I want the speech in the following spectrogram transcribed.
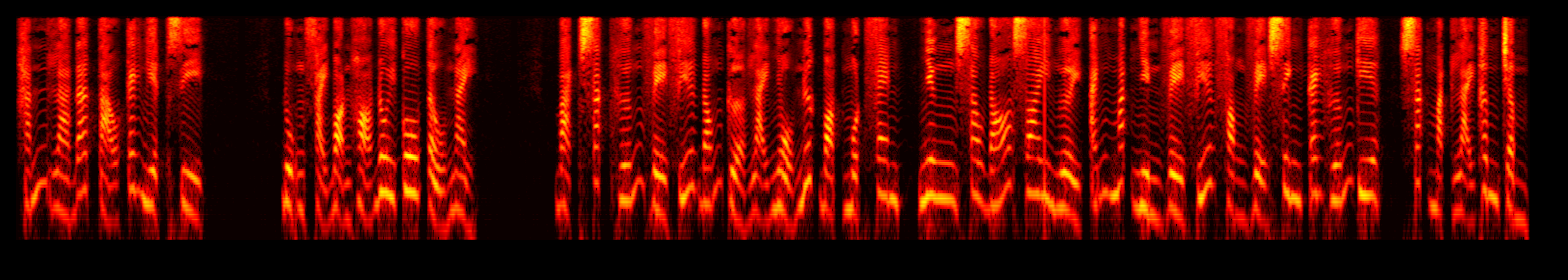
hắn là đã tạo cái nhiệt gì. Đụng phải bọn họ đôi cô tẩu này. Bạch sắc hướng về phía đóng cửa lại nhổ nước bọt một phen, nhưng sau đó xoay người ánh mắt nhìn về phía phòng vệ sinh cái hướng kia, sắc mặt lại thâm trầm.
